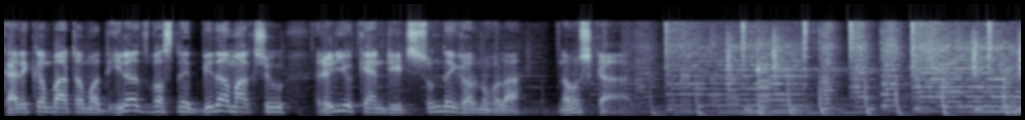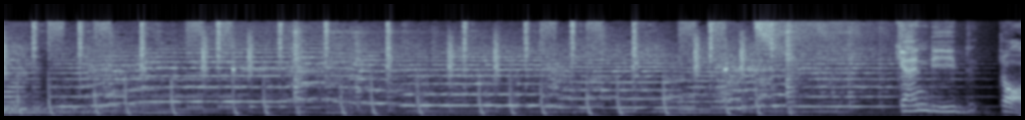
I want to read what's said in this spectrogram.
कार्यक्रमबाट म धीरज बस्नेत विदा माग्छु। रेडियो क्यान्डिडेट सुन्दै गर्नुहोला। नमस्कार। Candid Talk.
